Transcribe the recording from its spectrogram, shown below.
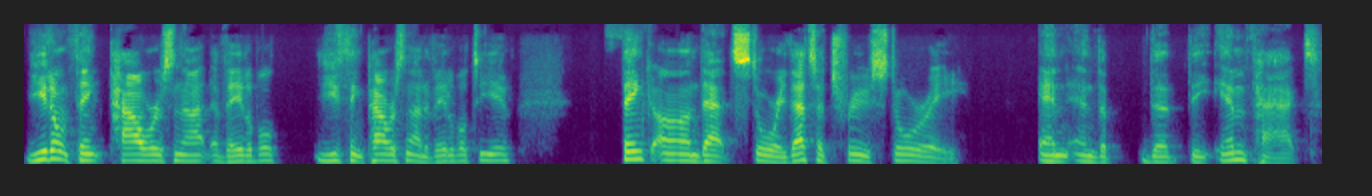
You don't think power's not available? You think power's not available to you? Think on that story. That's a true story. And and the the the impact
